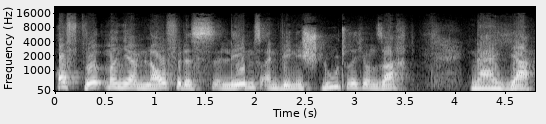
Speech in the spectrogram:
Oft wird man ja im Laufe des Lebens ein wenig schludrig und sagt, na ja,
